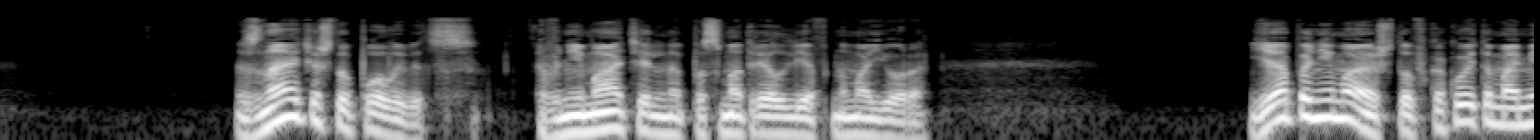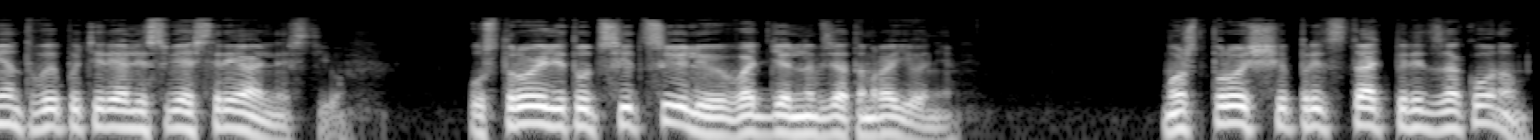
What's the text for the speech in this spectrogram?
— Знаете что, Половец, Внимательно посмотрел Лев на майора. «Я понимаю, что в какой-то момент вы потеряли связь с реальностью. Устроили тут Сицилию в отдельно взятом районе. Может, проще предстать перед законом?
